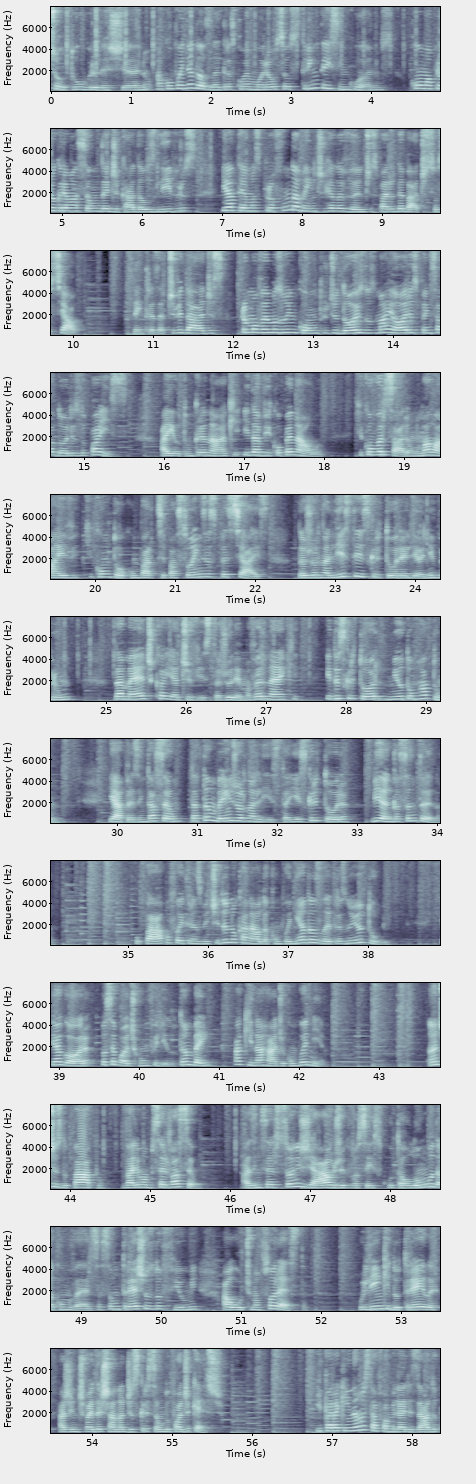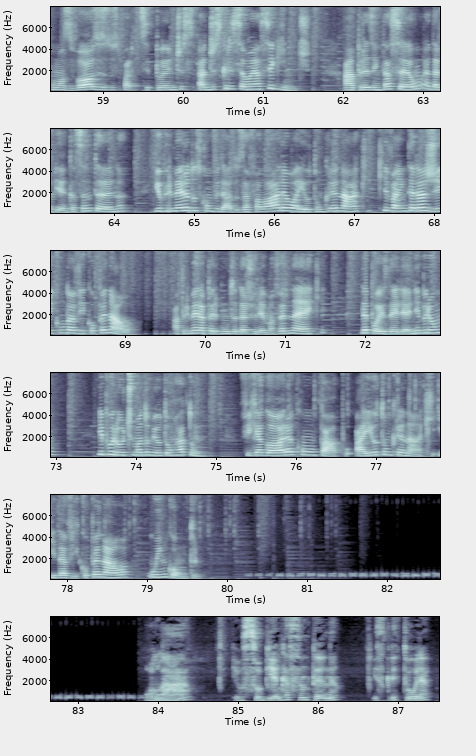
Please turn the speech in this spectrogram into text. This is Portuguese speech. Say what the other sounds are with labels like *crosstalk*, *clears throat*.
de outubro deste ano, a Companhia das Letras comemorou seus 35 anos, com uma programação dedicada aos livros e a temas profundamente relevantes para o debate social. Dentre as atividades, promovemos o encontro de dois dos maiores pensadores do país, Ailton Krenak e Davi Kopenawa, que conversaram numa live que contou com participações especiais da jornalista e escritora Eliane Brum, da médica e ativista Jurema Werneck e do escritor Milton Ratum, e a apresentação da também jornalista e escritora Bianca Santana. O papo foi transmitido no canal da Companhia das Letras no YouTube. E agora você pode conferi-lo também aqui na Rádio Companhia. Antes do papo, vale uma observação. As inserções de áudio que você escuta ao longo da conversa são trechos do filme A Última Floresta. O link do trailer a gente vai deixar na descrição do podcast. E para quem não está familiarizado com as vozes dos participantes, a descrição é a seguinte: a apresentação é da Bianca Santana e o primeiro dos convidados a falar é o Ailton Krenak, que vai interagir com Davi Kopenawa. A primeira pergunta é da Jurema Werneck, depois da Eliane Brum e por último a do Milton Ratum, Fique agora com o papo Ailton Krenak e Davi Kopenawa, o encontro. Olá, eu sou Bianca Santana, escritora,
